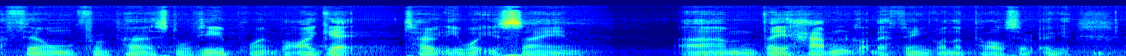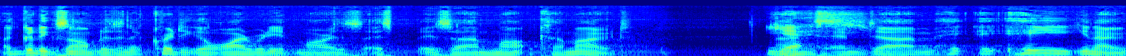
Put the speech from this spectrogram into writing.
a film from a personal viewpoint. But I get totally what you're saying. Um, they haven't got their finger on the pulse. A, a good example is a critic who I really admire is, is, is uh, Mark Kermode. Yes. and, and um, he, he, you know,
